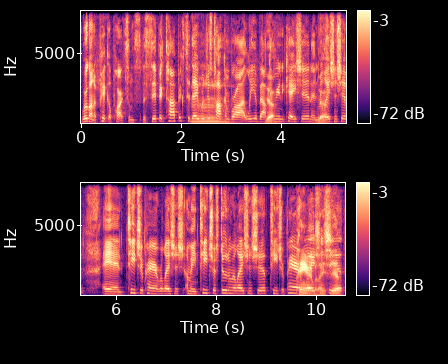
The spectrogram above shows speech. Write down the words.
we're going to pick apart some specific topics today. Mm. We're just talking mm. broadly about yeah. communication and yeah. relationship, and teacher-parent relationship. I mean, teacher-student relationship, teacher-parent relationship, relationship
